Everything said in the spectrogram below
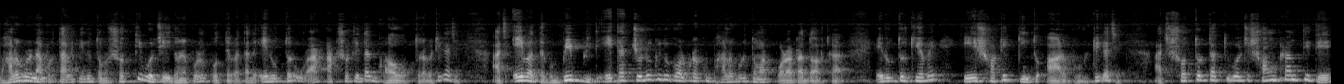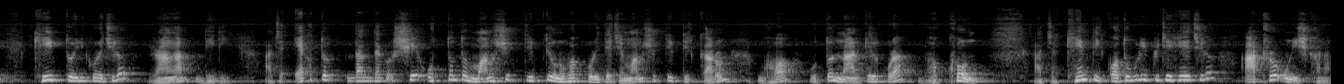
ভালো করে না পড়ো, তাহলে কিন্তু তোমরা সত্যি বলছি এই ধরনের প্রশ্ন করতে পারো তাহলে এর উত্তর আটষট্টিটা ঘ উত্তর হবে, ঠিক আছে? আচ্ছা এবার দেখো, বিবৃতি। এটার জন্য কিন্তু গল্পটা খুব ভালো করে তোমার পড়াটা দরকার। এর উত্তর কী হবে? এ সঠিক কিন্তু আর ভুল, ঠিক আছে? আচ্ছা সত্তর দাগ কী বলছে? সংক্রান্তিতে ক্ষীর তৈরি করেছিল রাঙা দিদি। আচ্ছা একাত্তর দাগ, দেখো, সে অত্যন্ত মানসিক তৃপ্তি অনুভব করিতেছে। মানসিক তৃপ্তির কারণ, ঘ, উত্তর নারকেল কোড়া ভক্ষণ। আচ্ছা খেন্তি কতগুলি পিঠে খেয়েছিল? আঠেরো, উনিশখানা।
